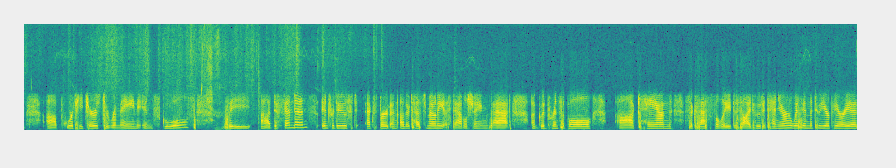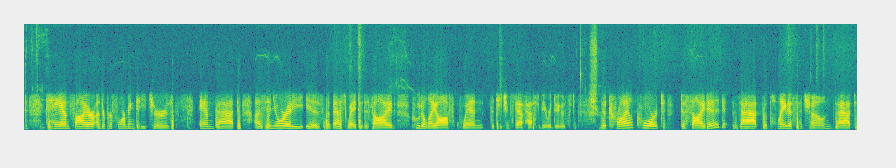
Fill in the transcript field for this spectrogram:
uh, poor teachers to remain in schools. Sure. The uh, defendants introduced expert and other testimony establishing that a good principal uh, can successfully decide who to tenure within the two year period, can fire underperforming teachers, and that uh, seniority is the best way to decide who to lay off when the teaching staff has to be reduced. Sure. The trial court decided that the plaintiffs had shown that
